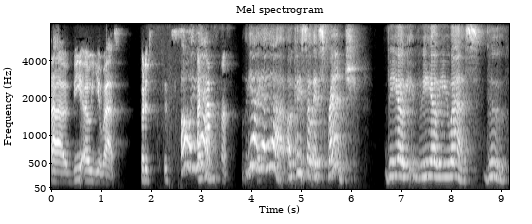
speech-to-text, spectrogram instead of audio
Uh, V O U S. But it's, it's, Oh yeah, have, yeah, yeah, yeah. Okay, so it's French. V O V O U S. Vu.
